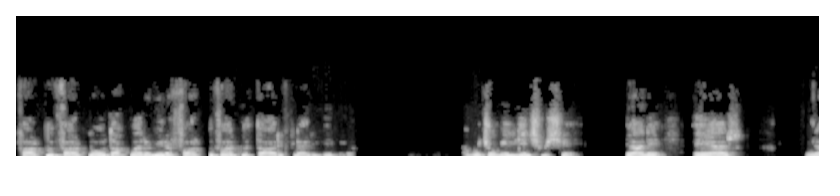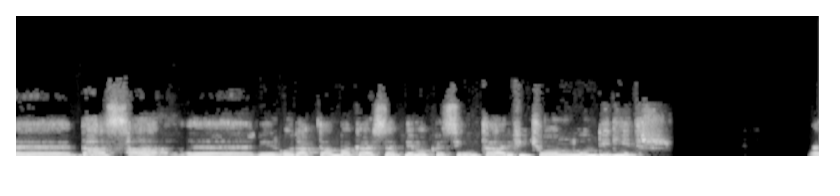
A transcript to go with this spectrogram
Farklı farklı odaklara göre farklı farklı tarifler geliyor. Bu çok ilginç bir şey. Yani eğer e, daha sağ e, bir odaktan bakarsak demokrasinin tarifi çoğunluğun dediğidir. E,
